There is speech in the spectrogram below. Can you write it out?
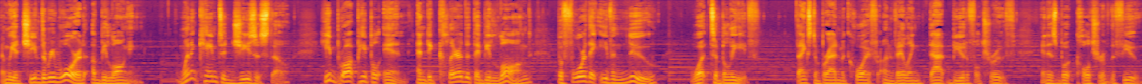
then we achieve the reward of belonging. When it came to Jesus, though, he brought people in and declared that they belonged before they even knew what to believe. Thanks to Brad McCoy for unveiling that beautiful truth in his book, Culture of the Few.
